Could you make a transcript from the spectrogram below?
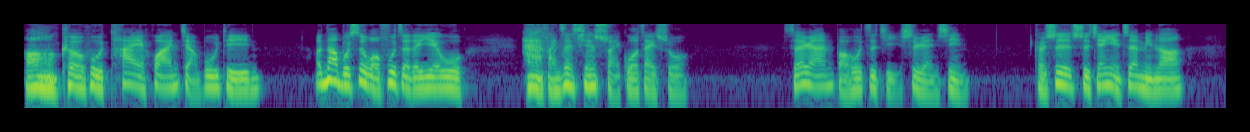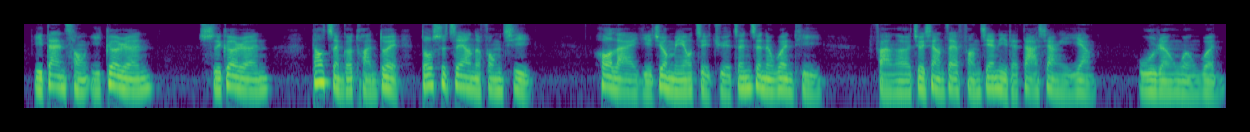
哦，客户太欢讲不停，啊，那不是我负责的业务。哎，反正先甩锅再说。虽然保护自己是人性，可是时间也证明了，一旦从一个人、十个人到整个团队都是这样的风气，后来也就没有解决真正的问题，反而就像在房间里的大象一样，无人闻问，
